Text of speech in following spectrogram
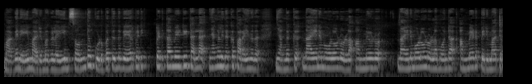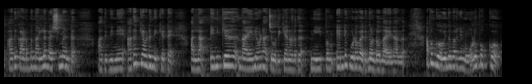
മകനെയും മരുമകളെയും സ്വന്തം കുടുംബത്തിൽ നിന്ന് വേർപെടുത്താൻ വേണ്ടിയിട്ടല്ല ഞങ്ങൾ ഇതൊക്കെ പറയുന്നത്. ഞങ്ങൾക്ക് നയനമോളോടുള്ള അമ്മയോട് നയനമോളോടുള്ള മോന്റെ അമ്മയുടെ പെരുമാറ്റം. അത് കാണുമ്പോൾ നല്ല വിഷമമുണ്ട്. അത് പിന്നെ അതൊക്കെ അവിടെ നിൽക്കട്ടെ അല്ല എനിക്ക് നയനയോടാ ചോദിക്കാനുള്ളത്. നീ ഇപ്പം എന്റെ കൂടെ വരുന്നുണ്ടോ നയനാന്ന്? അപ്പം ഗോവിന്ദ് പറഞ്ഞു മോൾ പൊക്കോ.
